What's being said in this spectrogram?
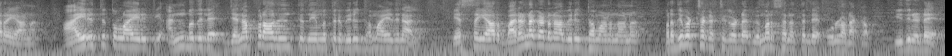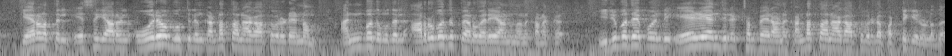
ഏറെയാണ്. ആയിരത്തി തൊള്ളായിരത്തി അൻപതിലെ ജനപ്രാതിനിധ്യ നിയമത്തിന് വിരുദ്ധമായതിനാൽ എസ് ഐ ആർ ഭരണഘടനാ വിരുദ്ധമാണെന്നാണ് പ്രതിപക്ഷ കക്ഷികളുടെ വിമർശനത്തിന്റെ ഉള്ളടക്കം. ഇതിനിടെ കേരളത്തിൽ എസ് ഐ ആറിൽ ഓരോ ബൂത്തിലും കണ്ടെത്താനാകാത്തവരുടെ എണ്ണം അൻപത് മുതൽ അറുപത് പേർ വരെയാണെന്നാണ് കണക്ക്. ഇരുപത് പോയിന്റ് ഏഴ് അഞ്ച് ലക്ഷം പേരാണ് കണ്ടെത്താനാകാത്തവരുടെ പട്ടികയിലുള്ളത്.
